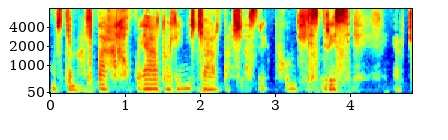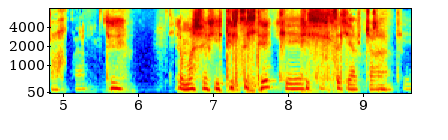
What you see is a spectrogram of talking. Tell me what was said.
хүмүүс тийм алдаа гарахгүй. Яагаад бол энэ чи ард асрыг бухимдал стресс явж байгаа байхгүй юу? Тий Тэгээ маш их итгэлцэл тий хилэлцэл явж байгаа тий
